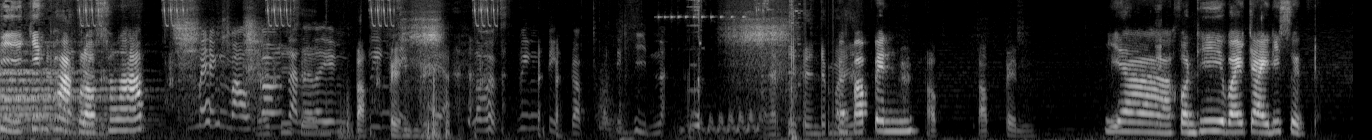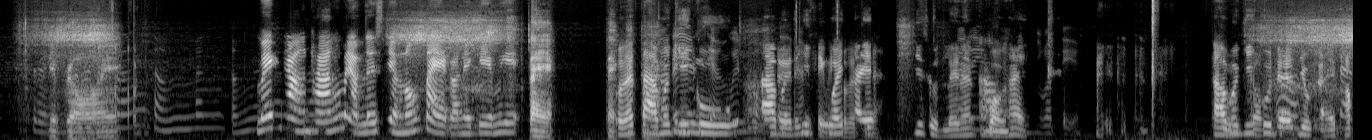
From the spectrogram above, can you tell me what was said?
ผีกินผักเหรอครับ แม่งเมากล้องจัดเลยเรายังวิ่งติดเลยอะเราแบบวิ่งติดแบบติดหินอะ มแต่ปั๊บเป็นปั๊บเป็นย่าคนที่ไว้ใจที่สุด เรียบร้อยแม่งดังทั้งแมปเลยเสียงน้องแตกอะในเกมเมื่อกี้แตกแตกเออแล้วตาเมื่อกี้กูตาเอเมื่ออได้กี้ยินเสียงกูเหมือไว้นปกใจตินะที่สุดเลยนะกูบอกให้ปกติตาเมื่อกี้กูเดินอยู่กับไอ้พับ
